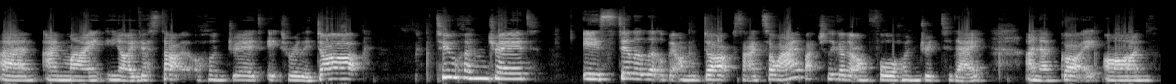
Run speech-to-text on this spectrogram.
Um, I might, you know, if I start at 100, it's really dark. 200 is still a little bit on the dark side. So I've actually got it on 400 today and I've got it on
